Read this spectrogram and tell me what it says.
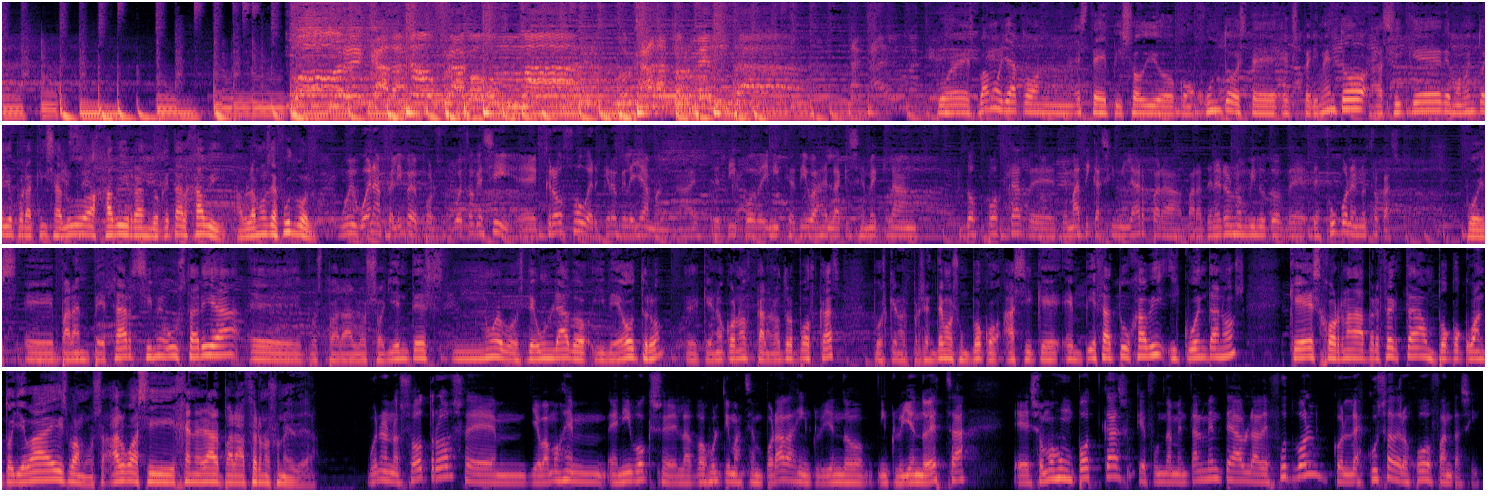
Por cada náufrago un mar, por cada tormenta, la calma que... Pues vamos ya con este episodio conjunto, este experimento. Así que de momento yo por aquí saludo a Javi Rando. ¿Qué tal, Javi? ¿Hablamos de fútbol? Muy buenas, Felipe, por supuesto que sí. Eh, crossover, creo que le llaman a este tipo de iniciativas en las que se mezclan dos podcasts de temática similar para, para tener unos minutos de, de fútbol en nuestro caso. Pues eh, para empezar, sí me gustaría, eh, pues para los oyentes nuevos de un lado y de otro, eh, que no conozcan el otro podcast, pues que nos presentemos un poco. Así que empieza tú, Javi, y cuéntanos qué es Jornada Perfecta, un poco cuánto lleváis, vamos, algo así general para hacernos una idea. Bueno, nosotros llevamos en en Evox las dos últimas temporadas, incluyendo, incluyendo esta. Eh, somos un podcast que fundamentalmente habla de fútbol con la excusa de los juegos fantasy.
